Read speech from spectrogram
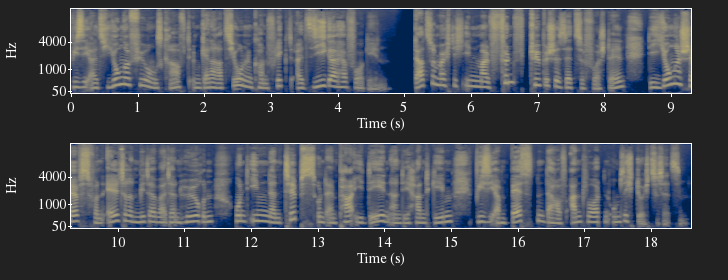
wie Sie als junge Führungskraft im Generationenkonflikt als Sieger hervorgehen. Dazu möchte ich Ihnen mal fünf typische Sätze vorstellen, die junge Chefs von älteren Mitarbeitern hören und ihnen dann Tipps und ein paar Ideen an die Hand geben, wie sie am besten darauf antworten, um sich durchzusetzen.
